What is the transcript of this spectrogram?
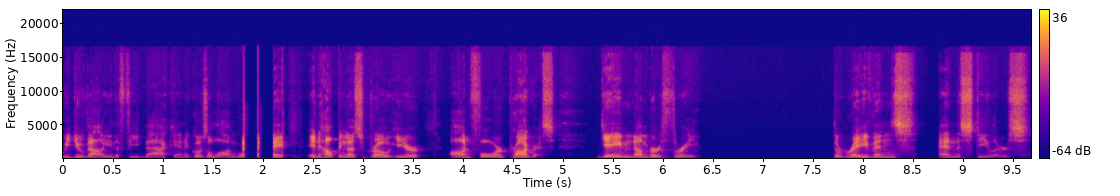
we do value the feedback, and it goes a long way in helping us grow here on Forward Progress. Game number three: the Ravens and the Steelers.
